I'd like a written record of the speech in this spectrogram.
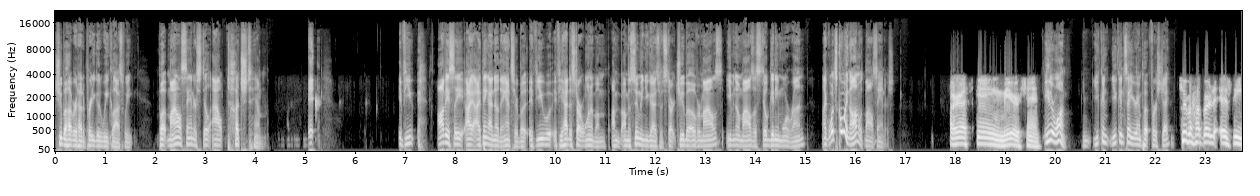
Chuba Hubbard had a pretty good week last week, but Miles Sanders still out touched him. It, if you obviously, I, I think I know the answer, but if you if you had to start one of them, I'm I'm assuming you guys would start Chuba over Miles, even though Miles is still getting more run. Like, what's going on with Miles Sanders? Are you asking me or Shane? Either one. You- can you can say your input first, Jay. Chuba Hubbard is the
